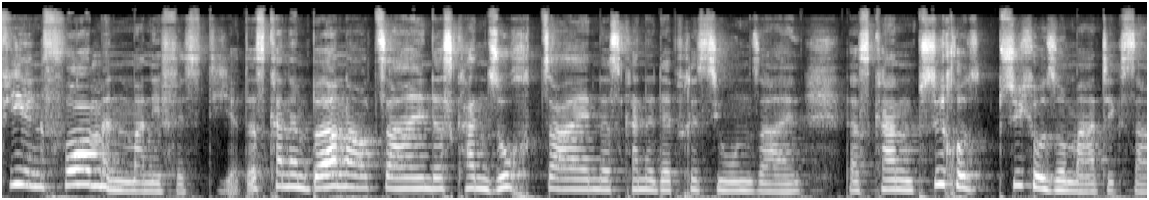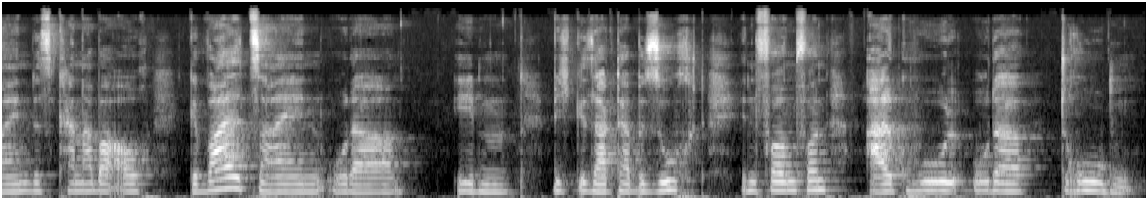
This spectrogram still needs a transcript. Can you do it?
vielen Formen manifestiert. Das kann ein Burnout sein, das kann Sucht sein, das kann eine Depression sein, das kann Psycho Psychosomatik sein, das kann aber auch Gewalt sein oder eben, wie ich gesagt habe, Sucht in Form von Alkohol oder Drogen.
